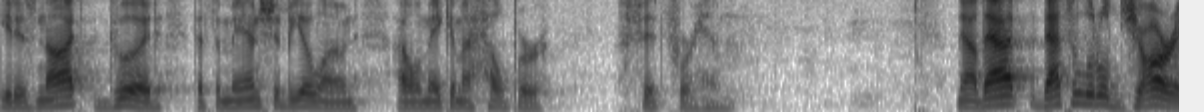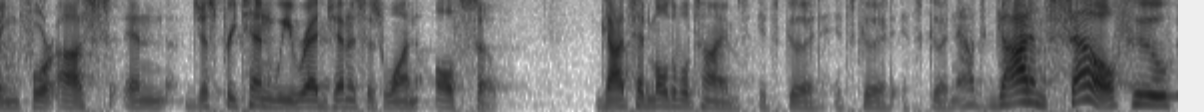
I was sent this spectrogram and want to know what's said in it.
It is not good that the man should be alone. I will make him a helper fit for him. Now, that, that's a little jarring for us, and just pretend we read Genesis 1 also. God said multiple times, It's good, it's good, it's good. Now, it's God Himself who,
